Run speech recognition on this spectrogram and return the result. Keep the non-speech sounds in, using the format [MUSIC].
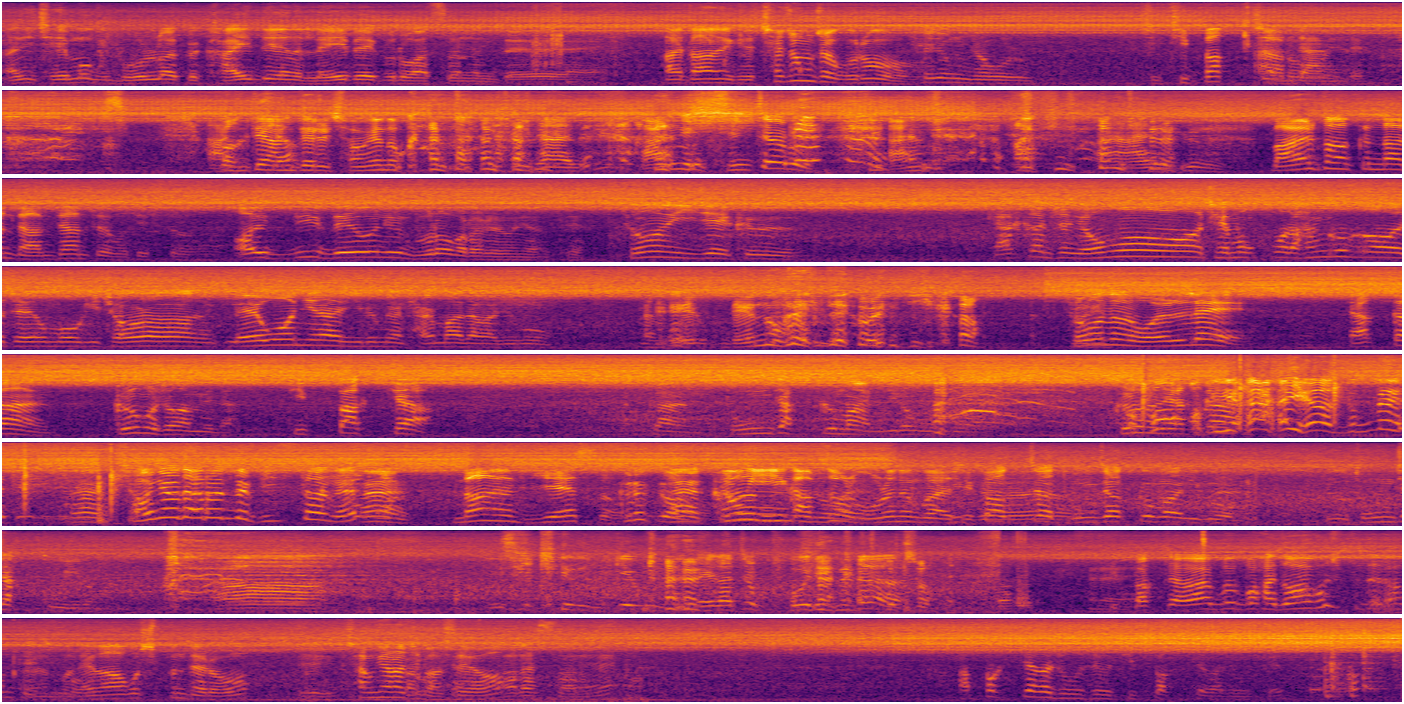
아니 제목이 뭘로 할까? 가이드에는 레이백으로 왔었는데. 아 나는 이제 최종적으로 최종적으로. 지금 뒷박자로 안돼 안돼. 뒷박대 [LAUGHS] 한 대를 정해놓고 한다는 아니 진짜로. 안돼. 아니 그럼. 말도 안 끝났는데 안돼 한대 어딨어? 아니 네 레온이 물어봐라 레온이한테? 저는 이제 그 약간 저 영어 제목보다 한국어 제목이 저랑 레원이라는 이름이랑 잘 맞아가지고. 내, 내 노래인데 왜 네가? 저는 원래 약간 그런 거 좋아합니다 뒷박자. 약간 동작 그만 이런 거. [LAUGHS] 그런 약간 야 야 근데 네. 전혀 다른데 비슷하네? 네. 나는 이해했어. 그러니까. 네, 그런 형이 이거 감성을 좋아해요. 모르는 거야 지금. 뒷박자 동작 그만 이거 그리고 동작구 이런 거. [LAUGHS] 아이 새끼는 이게 문제. 내가 좀 보니까. [LAUGHS] 그렇죠. 뒷박자 뭐, 뭐, 너 하고 싶은 대로 하면 되지 뭐 뭐. 내가 하고 싶은 대로. 예, 참견하지 마세요. 알았어 알았어. 앞박자가 좋으세요? 뒷박자가 좋으세요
